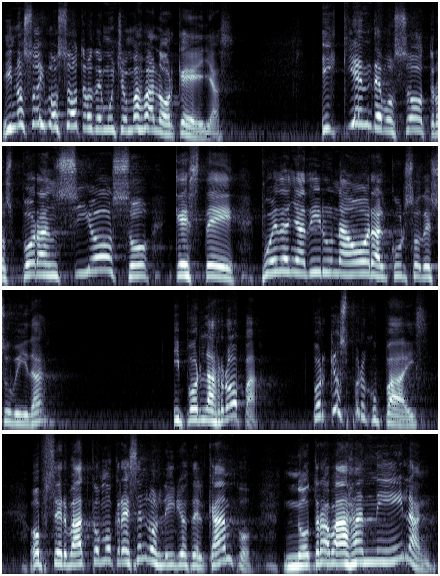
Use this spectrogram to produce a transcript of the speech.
Y no sois vosotros de mucho más valor que ellas. ¿Y quién de vosotros, por ansioso que esté, puede añadir una hora al curso de su vida? Y por la ropa. ¿Por qué os preocupáis? Observad cómo crecen los lirios del campo. No trabajan ni hilan.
